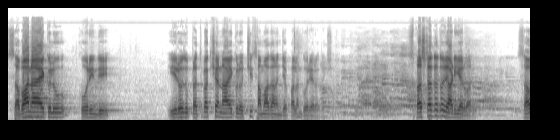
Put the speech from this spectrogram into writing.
సభానాయకులు కోరింది ఈరోజు ప్రతిపక్ష నాయకులు వచ్చి సమాధానం చెప్పాలని కోరారు అధ్యక్ష. స్పష్టతతో అడిగారు వారు. సభ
